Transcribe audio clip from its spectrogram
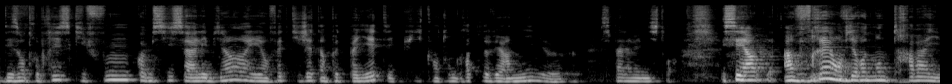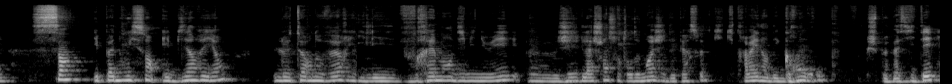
Des entreprises qui font comme si ça allait bien et en fait qui jettent un peu de paillettes et puis quand on gratte le vernis, euh, c'est pas la même histoire. C'est un, vrai environnement de travail sain, épanouissant et bienveillant le turnover, il est vraiment diminué. Euh, j'ai de la chance autour de moi, j'ai des personnes qui, travaillent dans des grands groupes, que je peux pas citer,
